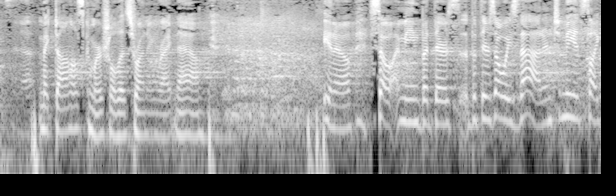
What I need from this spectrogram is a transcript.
he's in a McDonald's commercial that's running right now. you know? So i mean but there's but there's always that. And to me it's like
